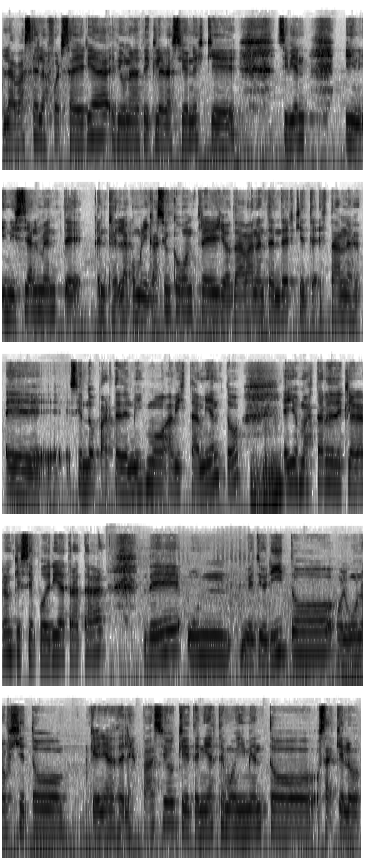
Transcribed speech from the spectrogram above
la, base de la Fuerza Aérea dio unas declaraciones que, si bien inicialmente entre la comunicación que hubo entre ellos daban a entender que están siendo parte del mismo avistamiento, ellos más tarde declararon que se podría tratar de un meteorito o algún objeto que venía desde el espacio, que tenía este movimiento, o sea, que lo,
